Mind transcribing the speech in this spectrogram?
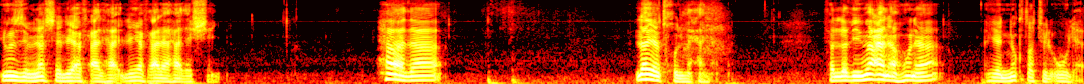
يلزم نفسه ليفعل ليفعل هذا الشيء. هذا لا يدخل معنا فالذي معنا هنا هي النقطة الأولى.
